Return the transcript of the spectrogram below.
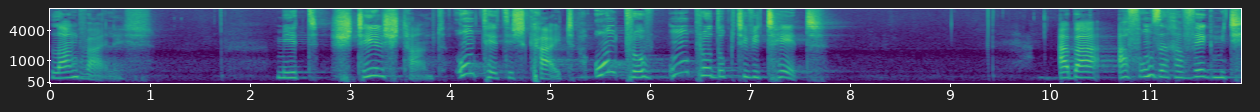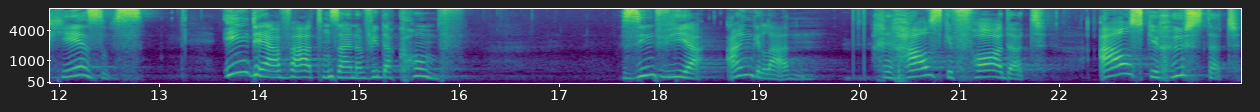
langweilig, mit Stillstand, Untätigkeit, Unpro Unproduktivität. Aber auf unserem Weg mit Jesus, in der Erwartung seiner Wiederkunft, sind wir eingeladen, herausgefordert, ausgerüstet,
